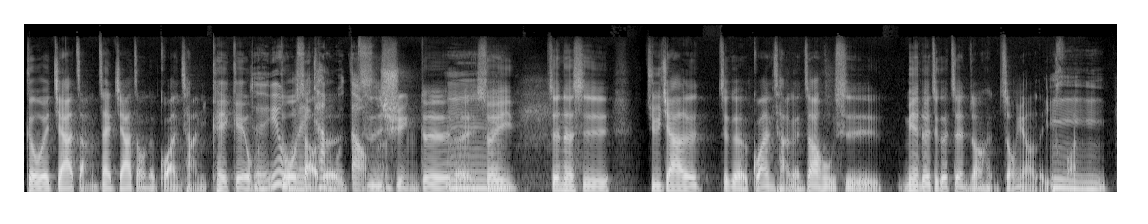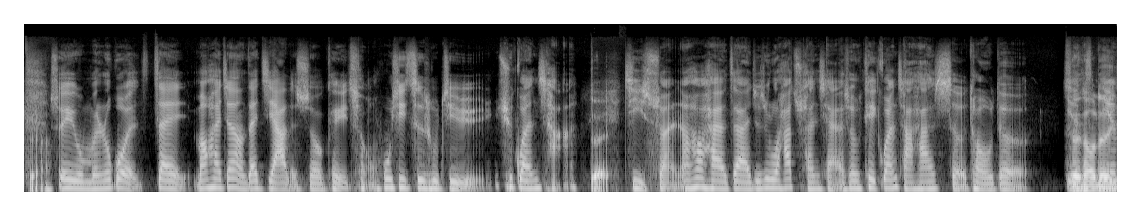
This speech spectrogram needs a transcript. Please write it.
各位家长在家中的观察，你可以给我们多少的资讯？对对对，嗯，所以真的是居家的这个观察跟照护是面对这个症状很重要的一环。嗯，对啊。所以我们如果在毛孩家长在家的时候，可以从呼吸次数去去观察，对，计算。然后还有再来就是，如果他喘起来的时候，可以观察他舌头的舌头的颜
